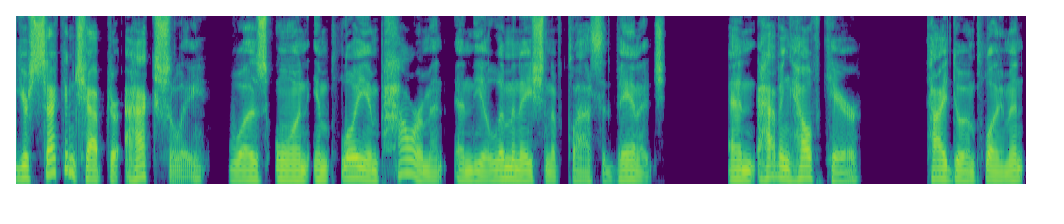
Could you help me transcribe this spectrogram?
Your second chapter actually was on employee empowerment and the elimination of class advantage. And having health care tied to employment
